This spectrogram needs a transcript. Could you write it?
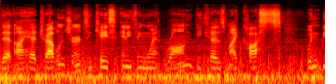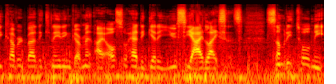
that I had travel insurance in case anything went wrong because my costs wouldn't be covered by the Canadian government. I also had to get a UCI license. Somebody told me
